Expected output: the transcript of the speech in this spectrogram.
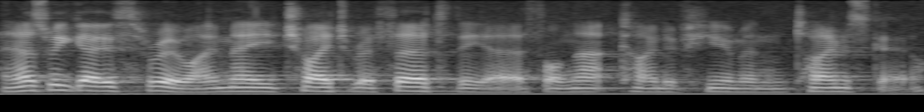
And as we go through, I may try to refer to the Earth on that kind of human timescale.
